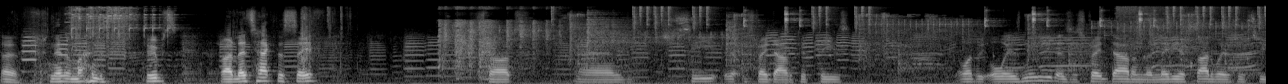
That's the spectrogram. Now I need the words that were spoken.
Oh, never mind. Oops. Right, let's hack the safe. Start and see uh, straight down, fit please. What we always need is a straight down and then maybe a sideways just to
